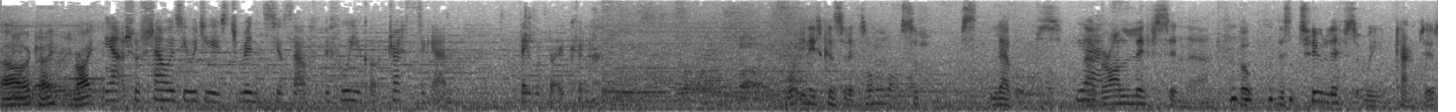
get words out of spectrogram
Oh, okay, wary. right. The actual showers you would use to rinse yourself before you got dressed again, they were broken. What you need to consider is on lots of s- levels. Now there are lifts in there, but there's two lifts that we counted.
